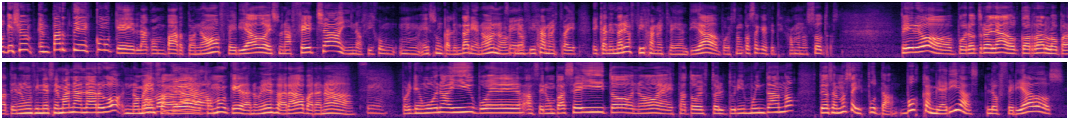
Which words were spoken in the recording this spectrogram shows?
Porque yo en parte es como que la comparto, ¿no? Feriado es una fecha y nos fija un, un- es un calendario, ¿no? No, Sí. nos fija nuestra, el calendario fija nuestra identidad, porque son cosas que festejamos nosotros. Pero por otro lado, correrlo para tener un fin de semana largo no me ¿Cómo desagrada. queda? ¿Cómo queda? No me desagrada para nada. Sí. Porque uno ahí puede hacer un paseíto, ¿no? Está todo esto del turismo interno, pero se armó esa disputa. ¿Vos cambiarías los feriados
